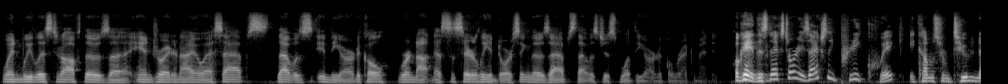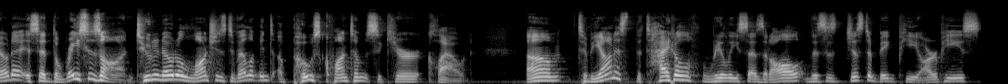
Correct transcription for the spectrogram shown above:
when we listed off those uh, Android and iOS apps, that was in the article. We're not necessarily endorsing those apps. That was just what the article recommended. Okay, this next story is actually pretty quick. It comes from Tutanota. It said the race is on. Tutanota launches development of post-quantum secure cloud. Um, to be honest, the title really says it all. This is just a big PR piece.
